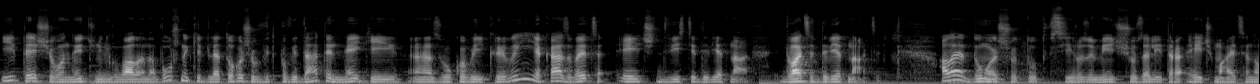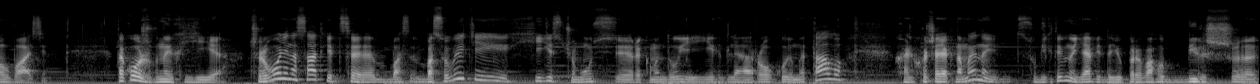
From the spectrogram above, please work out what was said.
і те, що вони тюнінгували навушники для того, щоб відповідати некій е, звуковій кривій, яка зветься H219. Але думаю, що тут всі розуміють, що за літера H мається на увазі. Також в них є червоні насадки, це бас- басовиті. Хідіс чомусь рекомендує їх для року і металу. Хоча, як на мене, суб'єктивно я віддаю перевагу більш е,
